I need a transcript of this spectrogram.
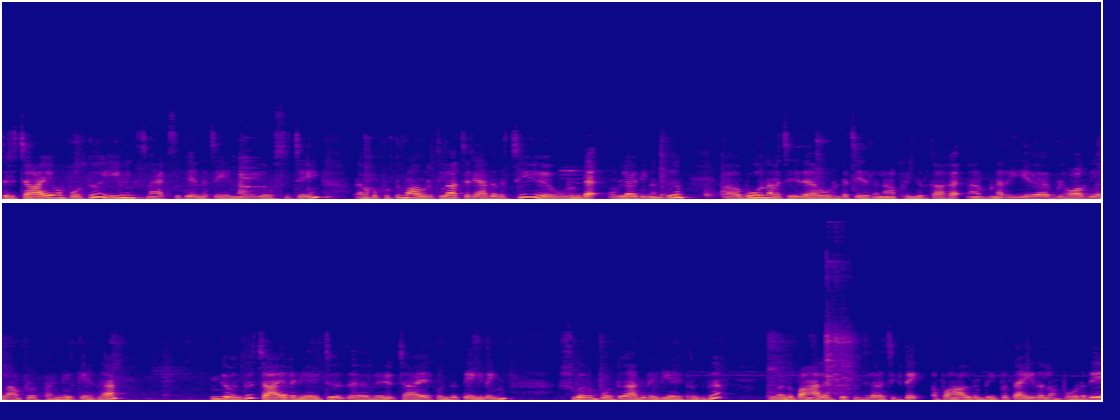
சரி சாயவும் போட்டு ஈவினிங் ஸ்நாக்ஸுக்கு என்ன செய்யணும்னு யோசித்தேன் நமக்கு புட்டு மாவு இருக்குல்ல சரி அதை வச்சு உருண்டை உள்ளாடி வந்து அஹ், பூர்ணம் வச்சு இதை உருண்டை செய்யலாம் அப்படிங்கிறதுக்காக. நான் நிறைய ப்ளாக்லலாம் அப்லோட் பண்ணியிருக்கேன் இதை. இங்கே வந்து சாயை ரெடி ஆகிட்டு சாயக்கு வந்து தேயிலையும் சுகரும் போட்டு அது ரெடி ஆகிட்டு இருக்குது. இங்கே வந்து பால் எடுத்து ஃப்ரிட்ஜில் வச்சுக்கிட்டேன். பால் வந்து இப்போ தயிரெல்லாம் போடதே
